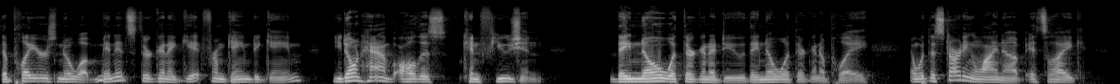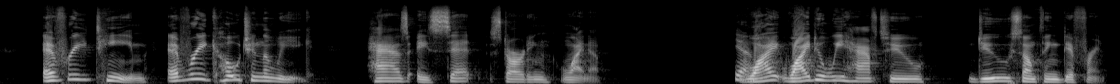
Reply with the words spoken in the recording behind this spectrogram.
The players know what minutes they're going to get from game to game. You don't have all this confusion. They know what they're going to do. They know what they're going to play. And with the starting lineup, it's like every team, every coach in the league has a set starting lineup. yeah. Why why do we have to do something different?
